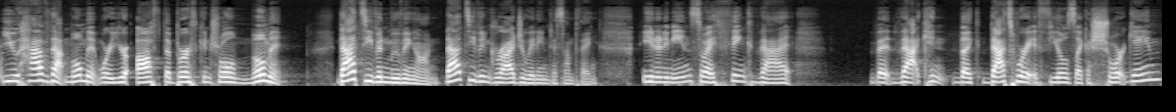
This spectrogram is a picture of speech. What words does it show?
you have that moment where you're off the birth control moment. That's even moving on. That's even graduating to something. You know what I mean? So I think that that that can like that's where it feels like a short game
